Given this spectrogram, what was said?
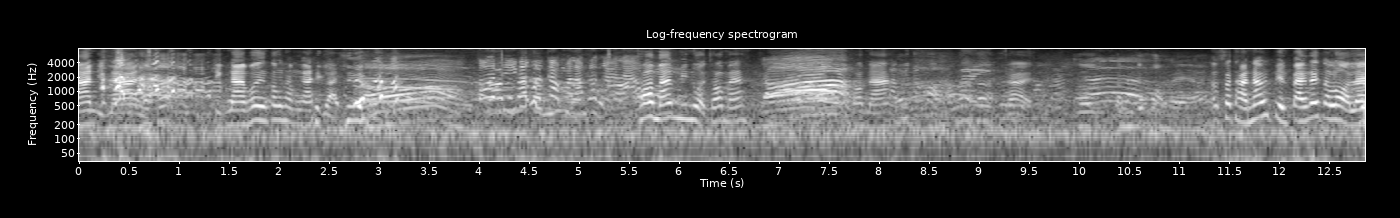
านอีกนาน อีกนานเพราะยังต้องทำงานอีกหลายเรื่องตอนนี้ก็คือกลับมารับงานแล้วชอบไหมมีหนวดชอบไหมชอบนะแต่มีเจ้าของแล้วไงใช่เออ แต่มีเจ้าของแล้วเอาสถานะมันเปลี่ยนแปลงได้ตลอดแหละ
